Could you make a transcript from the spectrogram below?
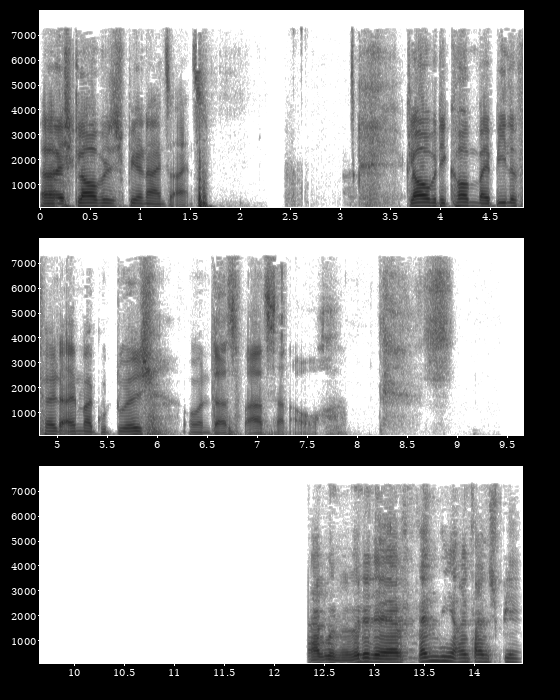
Äh, ich glaube, die spielen 1-1. Ich glaube, die kommen bei Bielefeld einmal gut durch und das war's dann auch. Na gut, würde der, wenn die 1-1 spielen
